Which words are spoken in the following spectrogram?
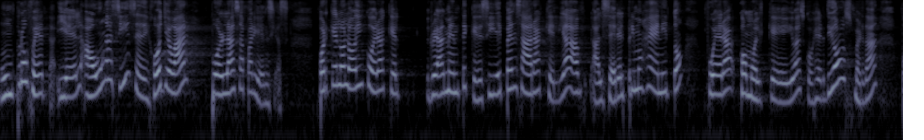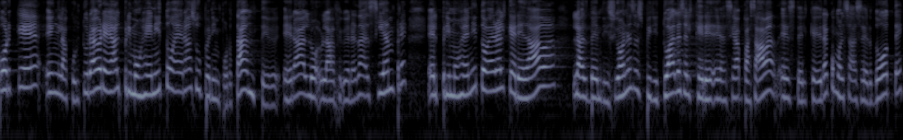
Un profeta, y él aún así se dejó llevar por las apariencias, porque lo lógico era que él realmente que sí pensara que Eliab, al ser el primogénito, fuera como el que iba a escoger Dios, ¿verdad? Porque en la cultura hebrea el primogénito era súper importante, era la verdad, siempre el primogénito era el que heredaba las bendiciones espirituales, el que pasaba, este, el que era como el sacerdote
